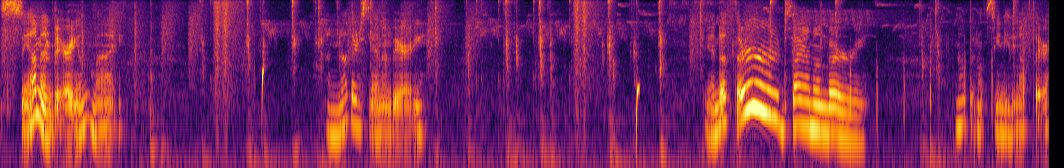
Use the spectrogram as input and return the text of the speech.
Salmon berry, oh my. Another salmon berry. And a third salmon berry. Nope, I don't see anything up there.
